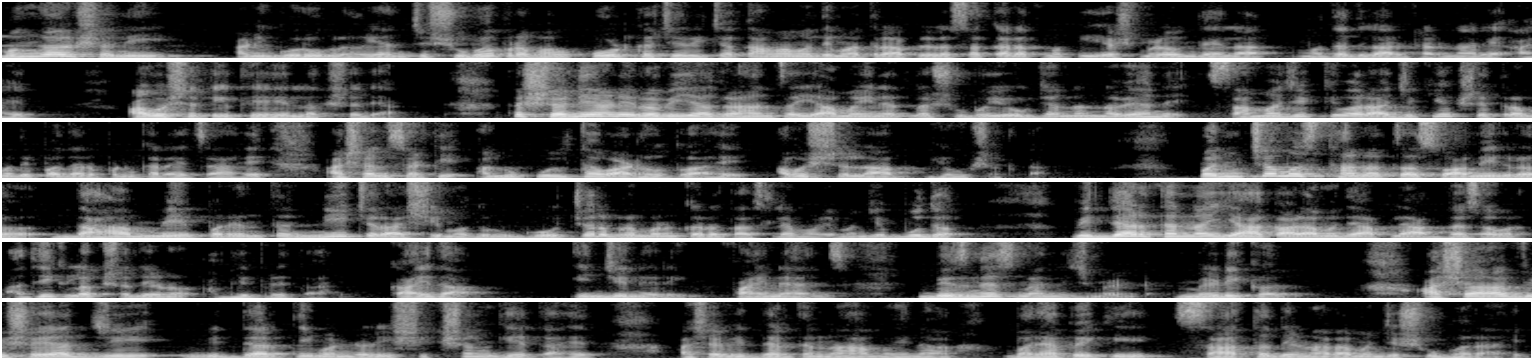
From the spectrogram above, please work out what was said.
मंगळ शनी आणि गुरुग्रह यांचे शुभ प्रभाव कोर्ट कचेरीच्या कामामध्ये मात्र आपल्याला सकारात्मक यश मिळवून द्यायला मदतगार ठरणारे आहेत. अवश्य तिथे हे लक्ष द्या. तर शनी आणि रवी या ग्रहांचा या महिन्यातला शुभ योग ज्यांना नव्याने सामाजिक किंवा राजकीय क्षेत्रामध्ये पदार्पण करायचं आहे अशांसाठी अनुकूलता वाढवतो आहे अवश्य लाभ घेऊ शकता. पंचम स्थानाचा स्वामी ग्रह दहा मे पर्यंत नीच राशीमधून गोचर भ्रमण करत असल्यामुळे म्हणजे बुध विद्यार्थ्यांना या काळामध्ये आपल्या अभ्यासावर अधिक लक्ष देणं अभिप्रेत आहे. कायदा engineering finance business management medical अशा विषयात जी विद्यार्थी मंडळी शिक्षण घेत आहेत अशा विद्यार्थ्यांना हा महिना बऱ्यापैकी साथ देणारा म्हणजे शुभर आहे.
